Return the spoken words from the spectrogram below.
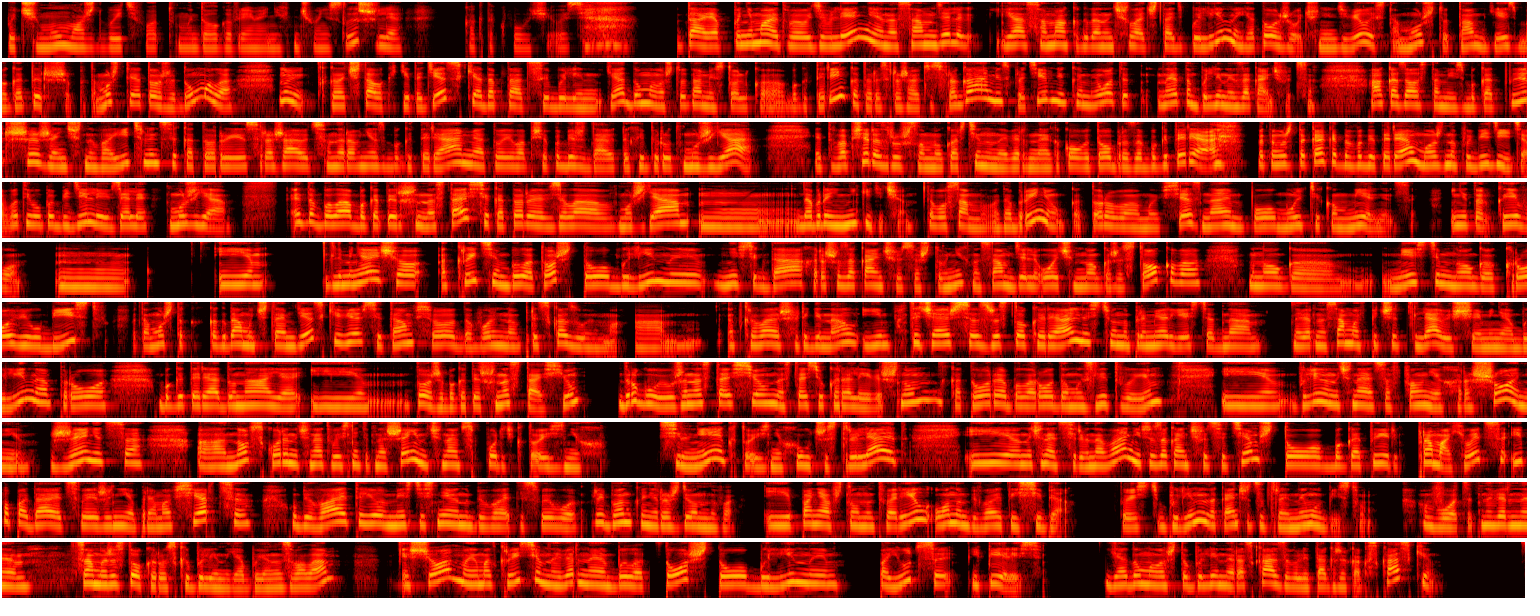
почему, может быть, вот мы долгое время о них ничего не слышали, как так получилось? Да, я понимаю твое удивление. На самом деле, я сама, когда начала читать былины, я тоже очень удивилась тому, что там есть богатырши, потому что я тоже думала, ну, когда читала какие-то детские адаптации былин, я думала, что там есть только богатыри, которые сражаются с врагами, с противниками, вот это, на этом былины и заканчиваются. А оказалось, там есть богатырши, женщины-воительницы, которые сражаются наравне с богатырями, а то и вообще побеждают их и берут мужья. Это вообще разрушило мою картину, наверное, какого-то образа богатыря, потому что как это богатыря можно победить? А вот его победили посадили и взяли мужья. Это была богатырша Настасья, которая взяла в мужья Добрыню Никитича, того самого Добрыню, которого мы все знаем по мультикам «Мельницы». И не только его. И для меня еще открытием было то, что былины не всегда хорошо заканчиваются, что у них на самом деле очень много жестокого, много мести, много крови, убийств, потому что когда мы читаем детские версии, там все довольно предсказуемо. А открываешь оригинал и встречаешься с жестокой реальностью. Например, есть одна наверное, самая впечатляющая меня былина про богатыря Дуная и тоже богатыршу Настасью другую уже Настасью, Настасью Королевишну, которая была родом из Литвы. И Былина начинается вполне хорошо, они женятся, а, но вскоре начинают выяснять отношения, начинают спорить, кто из них сильнее, кто из них лучше стреляет. И начинается соревнование, и все заканчивается тем, что богатырь промахивается и попадает своей жене прямо в сердце, убивает ее, вместе с ней он убивает и своего ребенка нерожденного. И поняв, что он натворил, он убивает и себя. То есть былина заканчивается тройным убийством. Вот, это, наверное, самая жестокая русская былина, я бы ее назвала. Еще моим открытием, наверное, было то, что былины поются и пелись. Я думала, что былины рассказывали так же, как сказки,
